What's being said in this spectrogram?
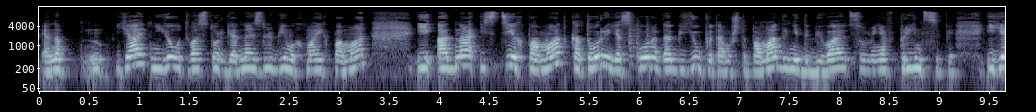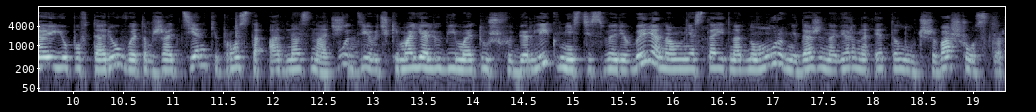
и она, я от нее вот в восторге, одна из любимых моих помад, и одна из тех помад, которые я скоро добью, потому что помады не добиваются у меня в принципе, и я ее повторю в этом же оттенке просто однозначно. Вот девочки, моя любимая тушь Faberlic вместе с Very Berry. Она у меня стоит на одном уровне, даже, наверное, это лучше. Ваш Оскар.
